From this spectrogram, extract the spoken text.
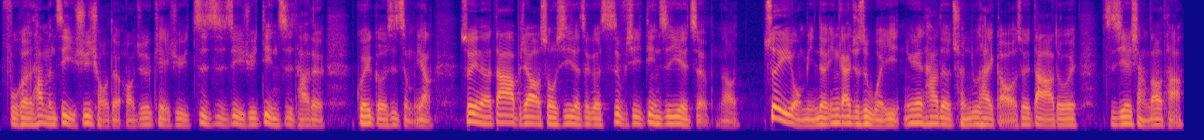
符合他们自己需求的哦，就是可以去自制自己去定制它的规格是怎么样。所以呢，大家比较熟悉的这个伺服器定制业者，然后最有名的应该就是纬颖，因为它的纯度太高了，所以大家都会直接想到它。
